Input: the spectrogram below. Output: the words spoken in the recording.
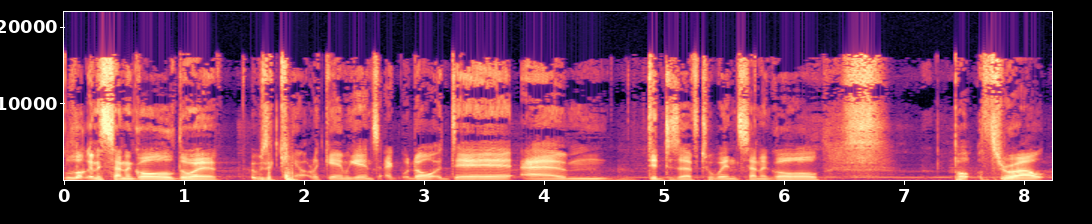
looking at Senegal, there were it was a chaotic game against Ecuador today. Um, did deserve to win Senegal, but throughout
